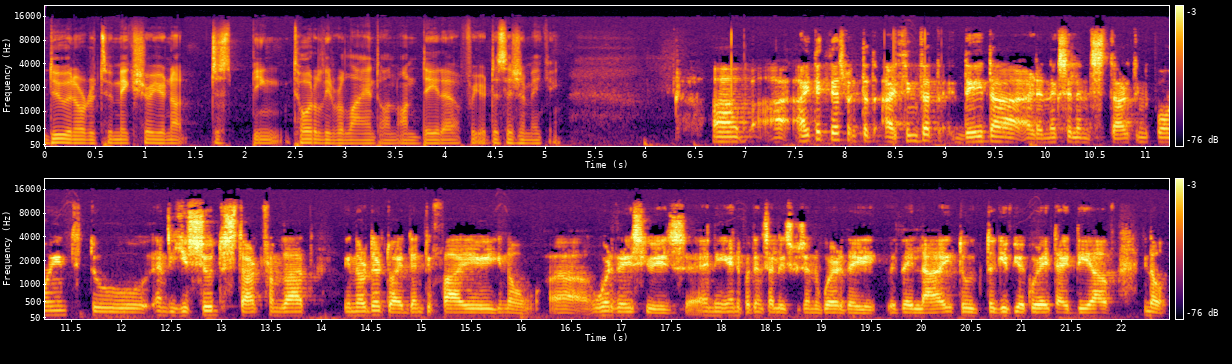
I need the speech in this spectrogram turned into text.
do in order to make sure you're not just being totally reliant on on data for your decision making? Uh, I the aspect that I think that data are an excellent starting point to, and you should start from that in order to identify, you know, uh, where the issue is, any any potential issues, and where they they lie, to to give you a great idea of, you know,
